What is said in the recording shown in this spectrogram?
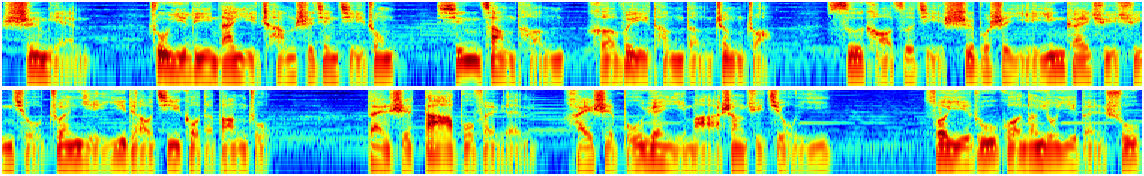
失眠、注意力难以长时间集中、心脏疼和胃疼等症状。思考自己是不是也应该去寻求专业医疗机构的帮助，但是大部分人还是不愿意马上去就医。所以，如果能有一本书，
